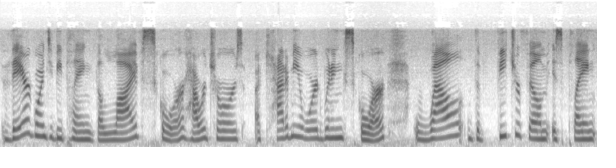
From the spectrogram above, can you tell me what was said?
they are going to be playing the live score, Howard Shore's Academy Award winning score, while the feature film is playing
